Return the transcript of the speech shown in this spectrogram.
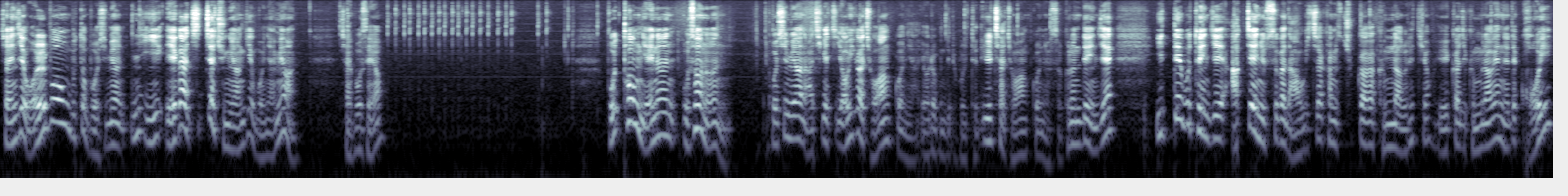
자 이제 월봉부터 보시면 이 얘가 진짜 중요한 게 뭐냐면 잘 보세요. 보통 얘는 우선은 보시면 아시겠지 여기가 저항권이야. 여러분들이 볼때 1차 저항권이었어. 그런데 이제 이때부터 이제 악재 뉴스가 나오기 시작하면서 주가가 급락을 했죠. 여기까지 급락 했는데 거의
